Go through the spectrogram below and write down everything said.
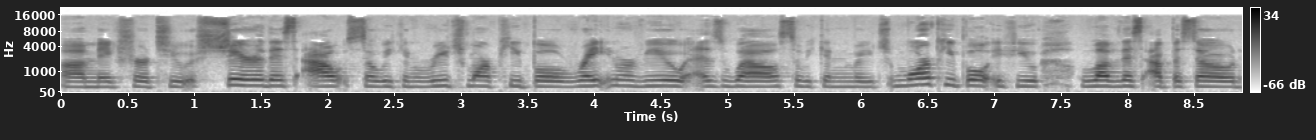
um, make sure to share this out so we can reach more people, rate and review as well so we can reach more people if you love this episode.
